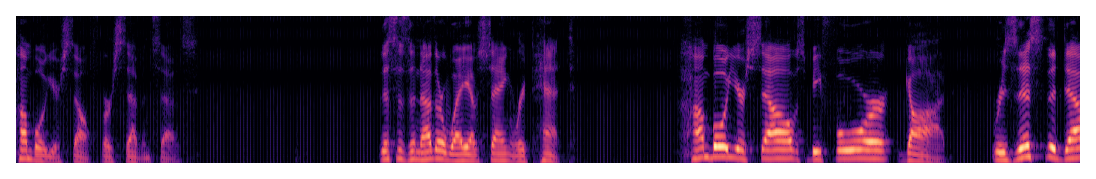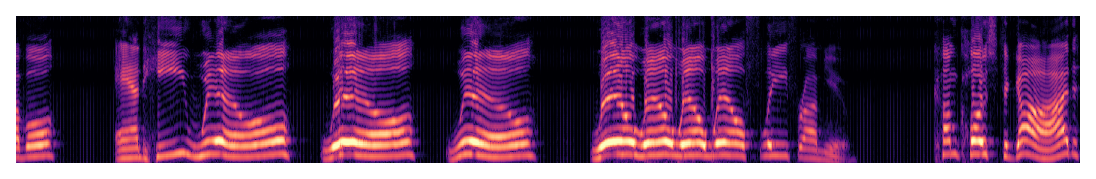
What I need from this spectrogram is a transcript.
Humble yourself, verse 7 says. This is another way of saying repent. Humble yourselves before God. Resist the devil, and he will, will, will, will, will, will, will flee from you. Come close to God,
